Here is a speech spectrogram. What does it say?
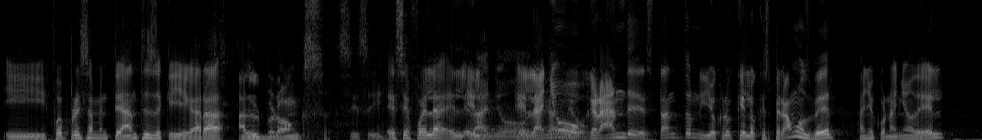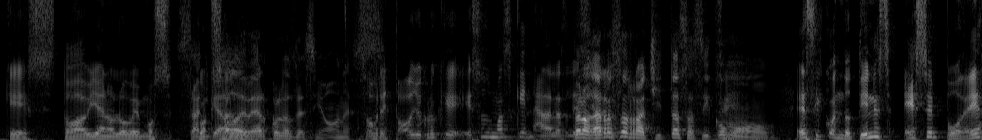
Y fue precisamente antes de que llegara al Bronx. Sí, sí. Ese fue la- el, El el- año el de año grande de Stanton y yo creo que lo que esperamos ver año con año de él, que es- todavía no lo vemos Se ha con quedado de ver con las lesiones. Sobre todo, yo creo que eso es más que nada las Pero agarra lesiones. esas rachitas así como... Es que cuando tienes ese poder,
